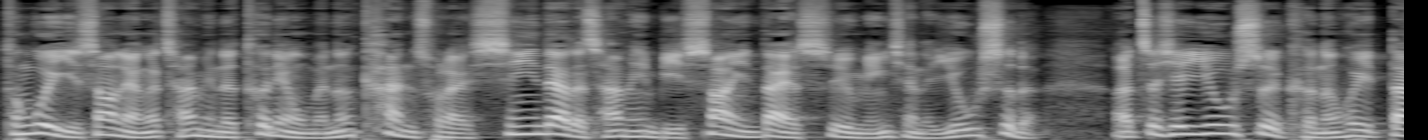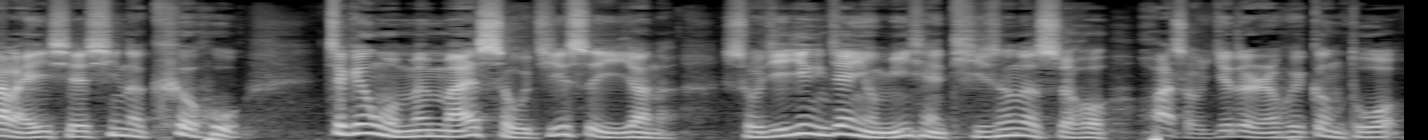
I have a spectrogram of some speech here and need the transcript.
通过以上两个产品的特点，我们能看出来，新一代的产品比上一代是有明显的优势的。而这些优势可能会带来一些新的客户。这跟我们买手机是一样的，手机硬件有明显提升的时候，换手机的人会更多。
